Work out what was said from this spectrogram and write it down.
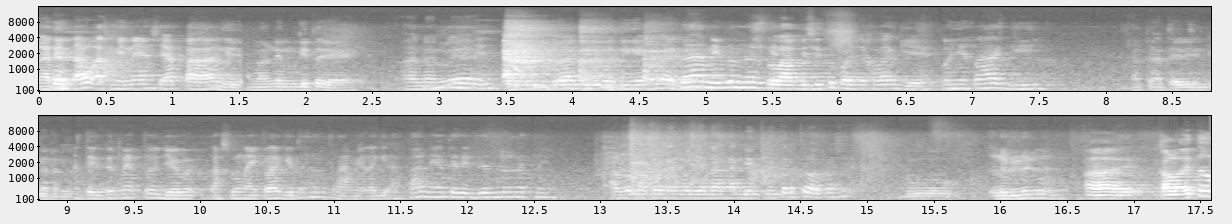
nggak ada yang tahu adminnya siapa gitu. Anonim gitu ya Anaknya berani dibandingin yang lain. ya? Berani, bener. Setelah habis itu banyak lagi ya. banyak lagi. Hati-hati di internet. Hati internet tuh jauh, langsung naik lagi. Terus rame lagi. Apa nih hati di internet nih? Akun-akun yang menyenangkan di Twitter tuh apa sih? bu. Lu dulu Eh, kalau itu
